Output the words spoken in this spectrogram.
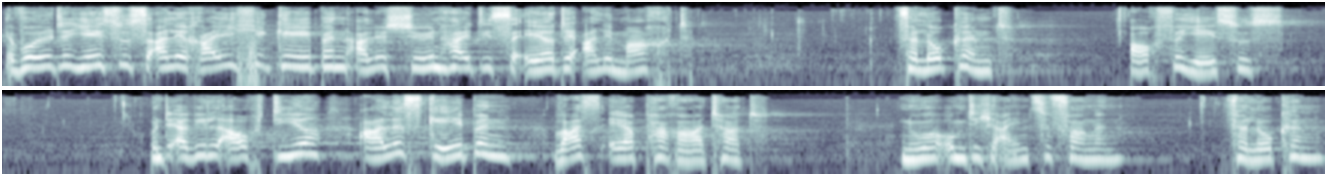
Er wollte Jesus alle Reiche geben, alle Schönheit dieser Erde, alle Macht. Verlockend, auch für Jesus. Und er will auch dir alles geben, was er parat hat, nur um dich einzufangen. Verlocken.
